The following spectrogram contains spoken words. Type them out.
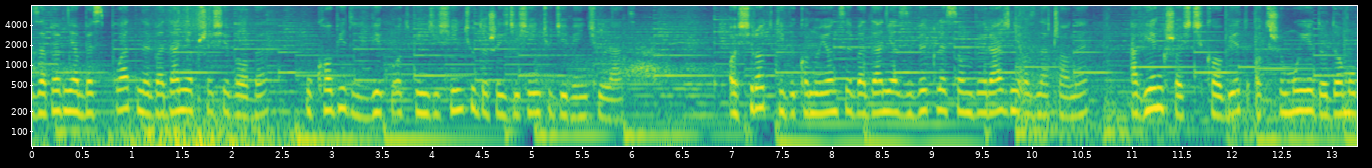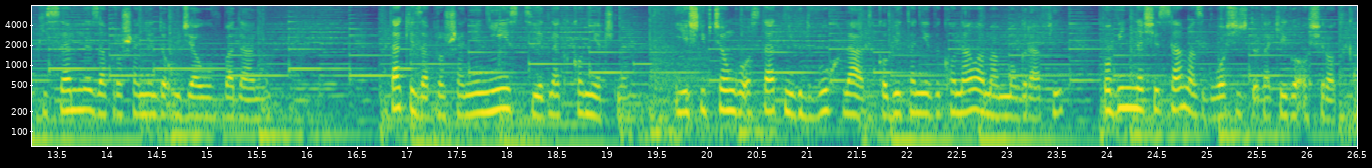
zapewnia bezpłatne badania przesiewowe u kobiet w wieku od 50 do 69 lat. Ośrodki wykonujące badania zwykle są wyraźnie oznaczone, a większość kobiet otrzymuje do domu pisemne zaproszenie do udziału w badaniu. Takie zaproszenie nie jest jednak konieczne jeśli w ciągu ostatnich dwóch lat kobieta nie wykonała mammografii, powinna się sama zgłosić do takiego ośrodka.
